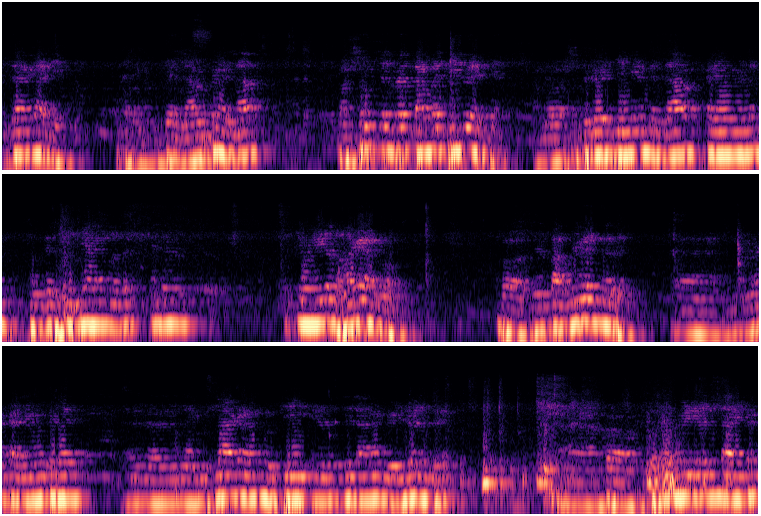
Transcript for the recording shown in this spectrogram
എന്താ കാര്യം. എല്ലാവർക്കും എല്ലാ വർഷവും ചിലപ്പോൾ എത്താൻ പറ്റിയത് വരില്ല. നമ്മുടെ വർഷത്തിൽ ഒരിക്കലെങ്കിലും എല്ലാ കാര്യങ്ങളും സന്ദർശിക്കുക എന്നുള്ളത് എന്റെ ജോലിയുടെ ഭാഗമാണല്ലോ അപ്പോൾ ഞാൻ പറഞ്ഞു വരുന്നത് നമ്മുടെ കഴിവത്തിൽ മനസ്സിലാക്കണം കുട്ടി ഇരുപത്തിലാണ് വീടുകളുണ്ട് അപ്പോൾ കുറെ വീടുകളിലായിട്ടും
